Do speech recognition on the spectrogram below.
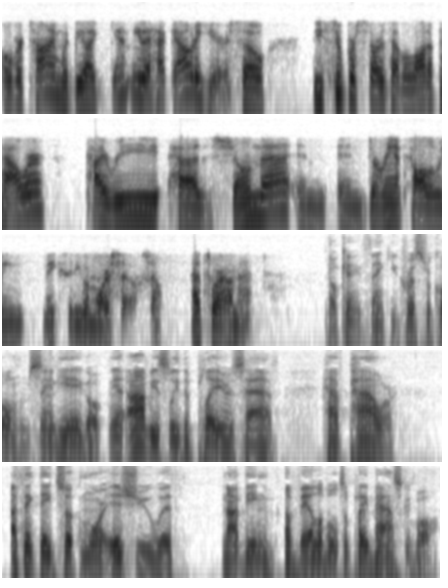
over time would be like, "Get me the heck out of here." So these superstars have a lot of power. Kyrie has shown that, and and Durant following makes it even more so. So that's where I'm at. Okay, thank you, Chris, for calling from San Diego. Yeah, obviously the players have have power. I think they took more issue with not being available to play basketball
